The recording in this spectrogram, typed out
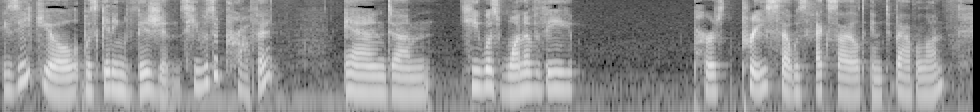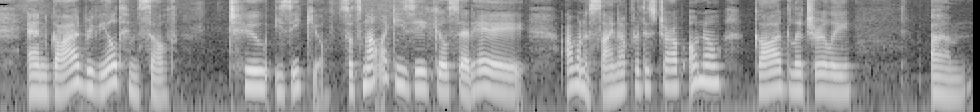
Ezekiel was getting visions. He was a prophet and um, he was one of the per- priests that was exiled into Babylon, and God revealed himself to Ezekiel. So it's not like Ezekiel said, Hey, I want to sign up for this job. Oh no, God literally um,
